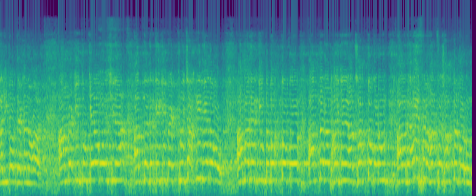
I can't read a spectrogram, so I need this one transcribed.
লালিপপ দেখানো হয়। আমরা কিন্তু কেউ বলছি না, আপনাদেরকে কি ফ্যাক্টরি চাকরি দিয়ে দেবো। আমাদের কিন্তু বক্তব্য আপনারা ভাইজানের হাত শক্ত করুন, আমাদের আইএসের হাতটা শক্ত করুন।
